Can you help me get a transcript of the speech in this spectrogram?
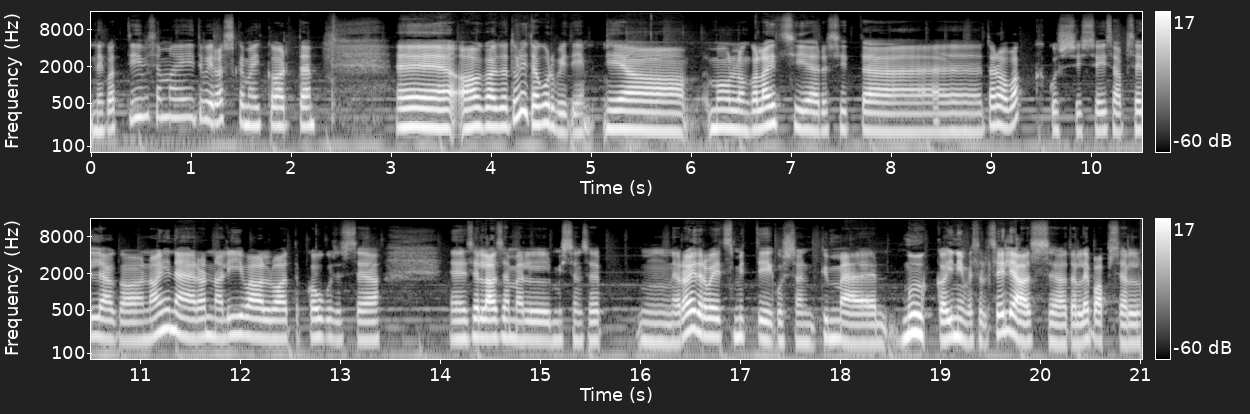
negatiivsemaid või raskemaid kaarte. Äh, aga ta tuli tagurpidi ja mul on ka Lightyearside äh, taropakk, kus siis seisab seljaga naine rannaliival, vaatab kaugusesse ja selle asemel, mis on see mm, Rider-Waite Smithi, kus on kümme mõõka inimesel seljas ja ta lebab seal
